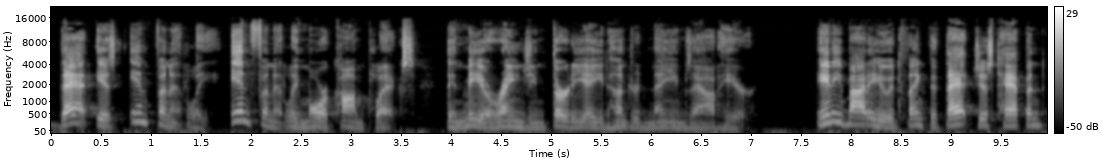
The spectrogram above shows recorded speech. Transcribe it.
That is infinitely, infinitely more complex than me arranging 3,800 names out here. Anybody who would think that that just happened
